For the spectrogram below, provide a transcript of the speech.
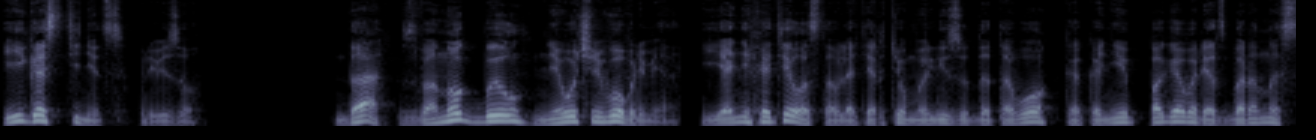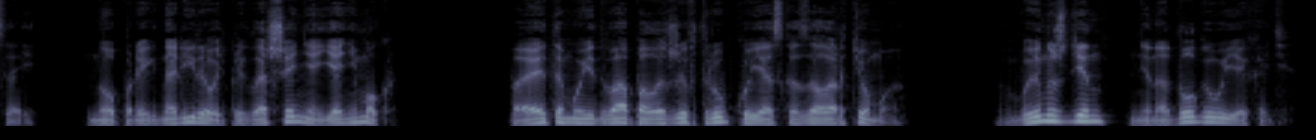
И гостиниц привезу». Да, звонок был не очень вовремя. Я не хотел оставлять Артема и Лизу до того, как они поговорят с баронессой. Но проигнорировать приглашение я не мог. Поэтому, едва положив трубку, я сказал Артему. «Вынужден ненадолго уехать.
